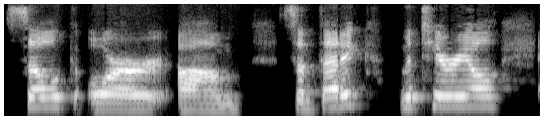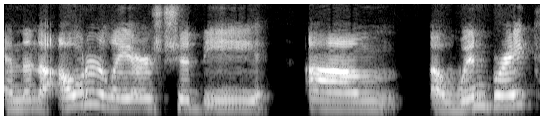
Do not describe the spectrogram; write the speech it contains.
silk, or um, synthetic material. And then the outer layer should be um, a windbreak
